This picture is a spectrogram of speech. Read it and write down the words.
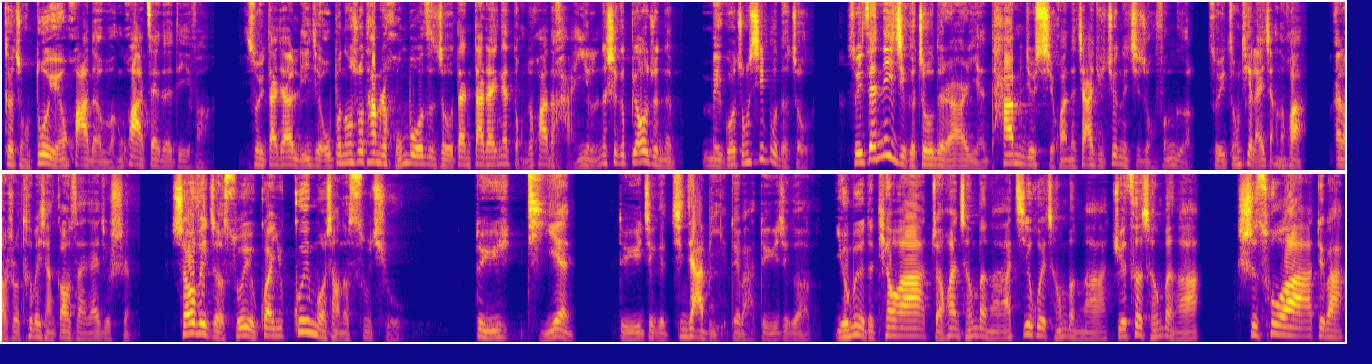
各种多元化的文化在的地方，所以大家理解，我不能说他们是红脖子州，但大家应该懂这话的含义了。那是个标准的美国中西部的州。所以在那几个州的人而言，他们就喜欢的家具就那几种风格了。所以总体来讲的话，艾老师我特别想告诉大家，就是消费者所有关于规模上的诉求，对于体验，对于这个性价比，对吧？对于这个有没有的挑啊，转换成本啊，机会成本啊，决策成本啊，试错啊，对吧？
